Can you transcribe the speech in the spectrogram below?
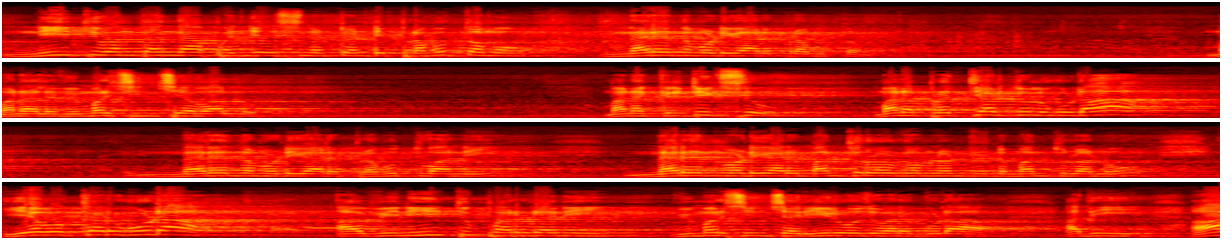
నీతివంతంగా పనిచేసినటువంటి ప్రభుత్వము నరేంద్ర మోడీ గారి ప్రభుత్వం. మనల్ని విమర్శించే వాళ్ళు మన క్రిటిక్స్ మన ప్రత్యర్థులు కూడా నరేంద్ర మోడీ గారి ప్రభుత్వాన్ని నరేంద్ర మోడీ గారి మంత్రివర్గంలో ఉన్నటువంటి మంత్రులను ఏ ఒక్కరు కూడా అవినీతి పరుడని విమర్శించారు. ఈ రోజు వరకు కూడా అది ఆ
